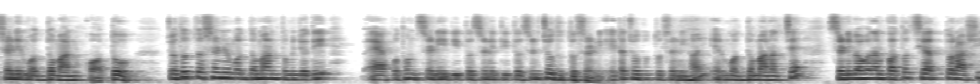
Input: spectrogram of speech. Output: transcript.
শ্রেণির মধ্যমান কত? চতুর্থ শ্রেণির মধ্যমান, তুমি যদি প্রথম শ্রেণি, দ্বিতীয় শ্রেণি, তৃতীয় শ্রেণি, চতুর্থ শ্রেণি, এটা চতুর্থ শ্রেণি হয়, এর মধ্যমান হচ্ছে, শ্রেণি ব্যবধান কত? ছিয়াত্তর আশি,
